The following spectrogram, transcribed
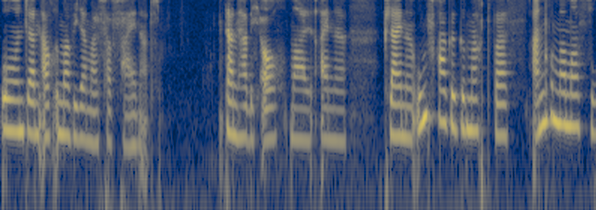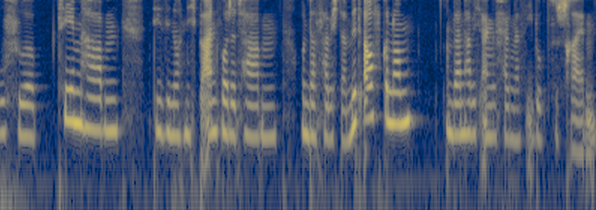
und dann auch immer wieder mal verfeinert. Dann habe ich auch mal eine kleine Umfrage gemacht, was andere Mamas so für Themen haben, die sie noch nicht beantwortet haben. Und das habe ich dann mit aufgenommen und dann habe ich angefangen, das E-Book zu schreiben.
